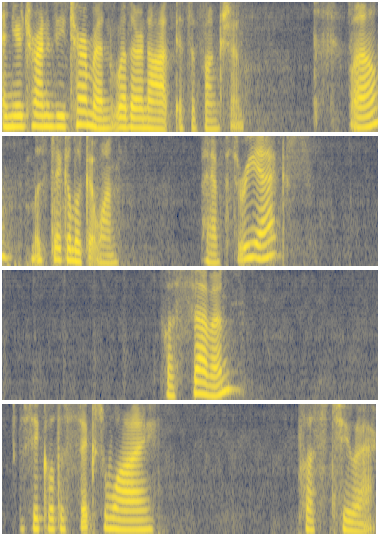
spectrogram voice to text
and you're trying to determine whether or not it's a function? Well, let's take a look at one. I have 3x plus 7 is equal to 6y plus 2x.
